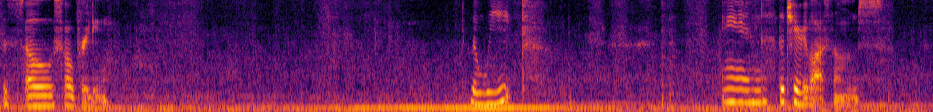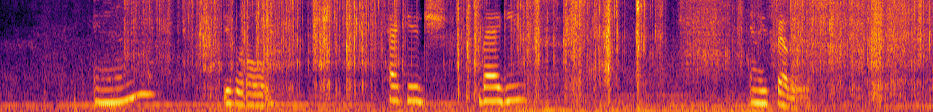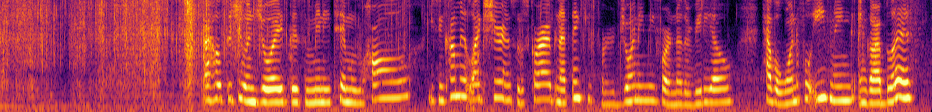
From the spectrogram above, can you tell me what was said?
This is so, so pretty. The wheat and the cherry blossoms. And these little package baggies and these feathers. I hope that you enjoyed this mini Temu haul. You can comment, like, share, and subscribe. And I thank you for joining me for another video. Have a wonderful evening and God bless.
